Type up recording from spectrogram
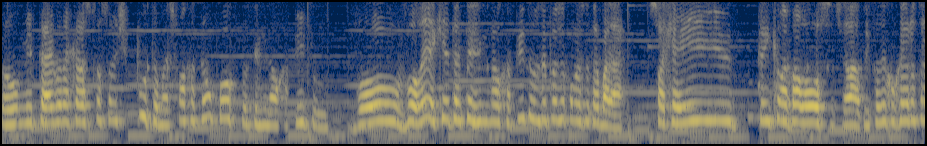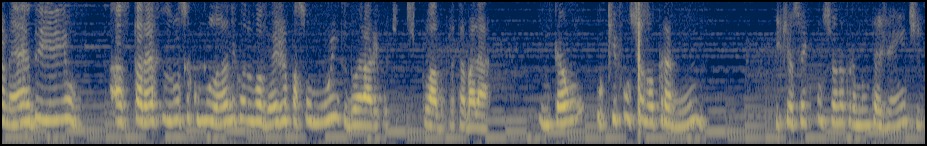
eu me pego naquela situação de, puta, mas falta tão pouco pra terminar o capítulo. Vou, vou ler aqui até terminar o capítulo, depois eu começo a trabalhar. Só que aí tem que lavar louça, sei lá, tem que fazer qualquer outra merda e eu- as tarefas vão se acumulando e quando eu vou ver já passou muito do horário que eu tinha estipulado para trabalhar. Então, o que funcionou para mim e que eu sei que funciona para muita gente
